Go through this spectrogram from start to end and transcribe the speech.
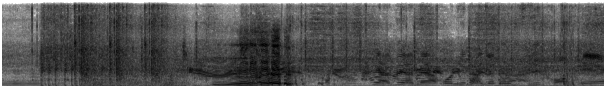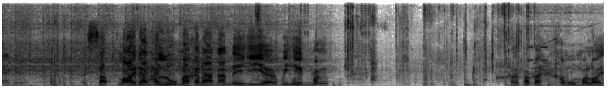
อืมเนี่ยเนี่ยเนี่ยคนที่น่าจะโดนพีทของแท้เนี่ยไอ้สัตว์ลอยนัดทะลุมาขนาดนั้นไอ้เหี้ยไม่เห็นมั้ง ไปไปไปเข้ามุมอร่อย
